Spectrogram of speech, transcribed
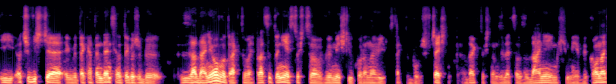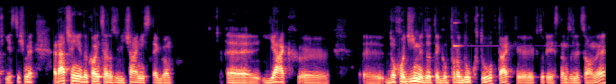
I oczywiście jakby taka tendencja do tego, żeby zadaniowo traktować pracę, to nie jest coś, co wymyślił koronawirus. Tak to było już wcześniej, prawda? Ktoś nam zleca zadanie i musimy je wykonać. I jesteśmy raczej nie do końca rozliczani z tego, e, jak e, Y, dochodzimy do tego produktu, tak, który jest nam zlecony,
